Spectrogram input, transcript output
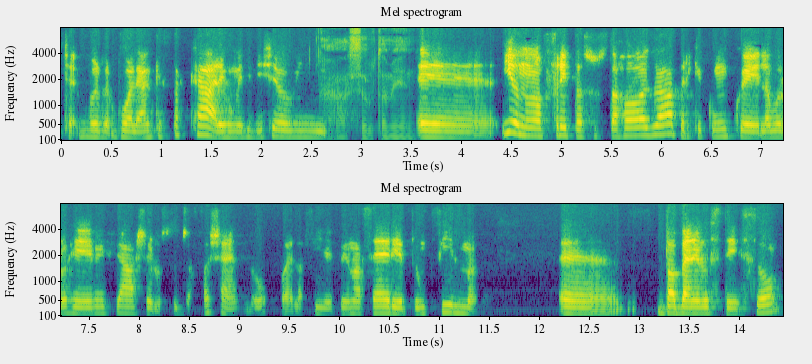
cioè, vuole anche staccare, come ti dicevo, quindi... Ah, assolutamente. Eh, io non ho fretta su sta cosa perché comunque il lavoro che mi piace lo sto già facendo, poi alla fine per una serie, per un film eh, va bene lo stesso.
